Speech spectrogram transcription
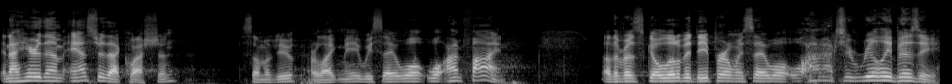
And I hear them answer that question. Some of you are like me, we say, Well, well I'm fine. Other of us go a little bit deeper and we say, well, well, I'm actually really busy.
